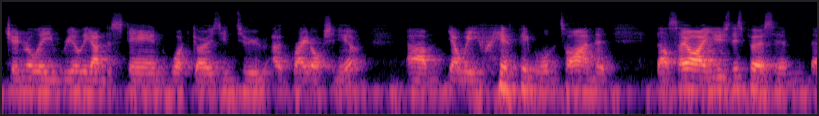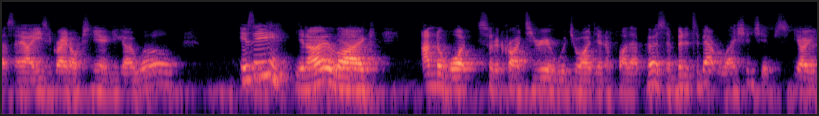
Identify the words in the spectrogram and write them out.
generally really understand what goes into a great auctioneer. Um, yeah, we, we have people all the time that they'll say, "Oh, I use this person." They'll say, "Oh, he's a great auctioneer," and you go, "Well, is he?" You know, like under what sort of criteria would you identify that person? But it's about relationships. You know,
